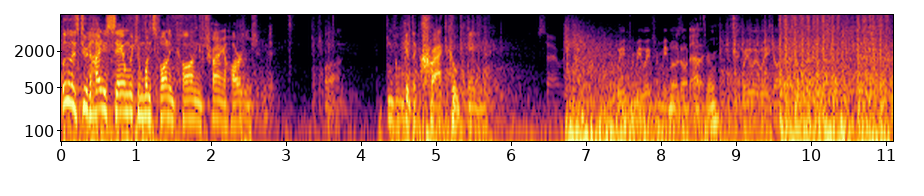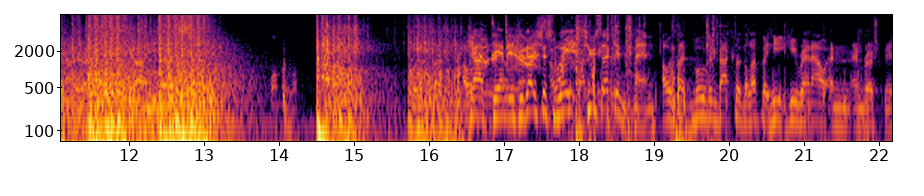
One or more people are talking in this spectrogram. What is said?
Look at this dude hiding sandwich and one spawning con and trying hard and shit. Man, hold on. I'm gonna go get the crack cocaine. Wait for me, wait for me, Mo. Don't die. bathroom. Wait, wait, wait. Don't die. Don't die. God. God damn it! If you guys just wait two seconds, man. I was like moving back to the left, but he he ran out and and rushed me.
